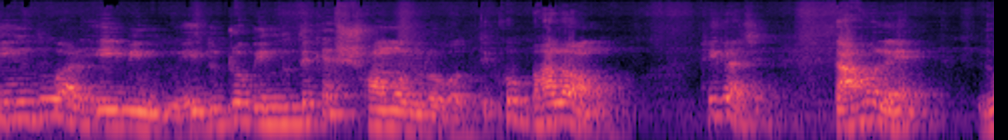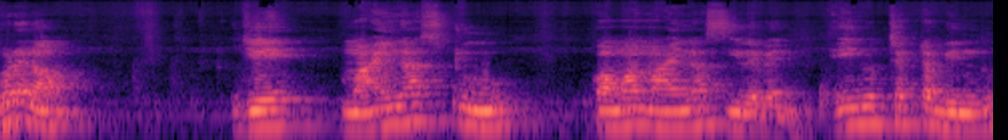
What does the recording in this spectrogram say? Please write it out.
বিন্দু আর এই বিন্দু, এই দুটো বিন্দু থেকে সমদূরবর্তী। খুব ভালো অঙ্ক, ঠিক আছে? তাহলে ধরে নাও যে minus two comma minus eleven. এই হচ্ছে একটা বিন্দু।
